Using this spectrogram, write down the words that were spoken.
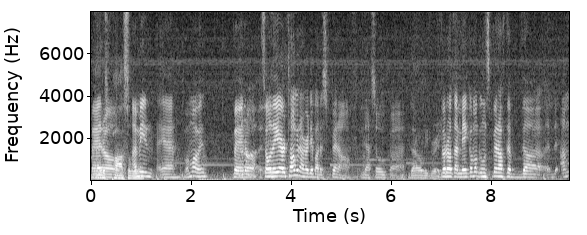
That is Pero, possible. I mean, yeah, vamos a ver. Pero, Bueno, so eh, they are talking already about a spin-off de Ahsoka. That would be great. Pero también como que un spin-off de, the, the I'm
